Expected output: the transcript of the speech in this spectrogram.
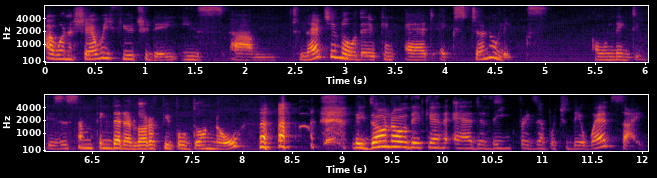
I want to share with you today is um, to let you know that you can add external links on LinkedIn. This is something that a lot of people don't know. they don't know they can add a link, for example, to their website,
